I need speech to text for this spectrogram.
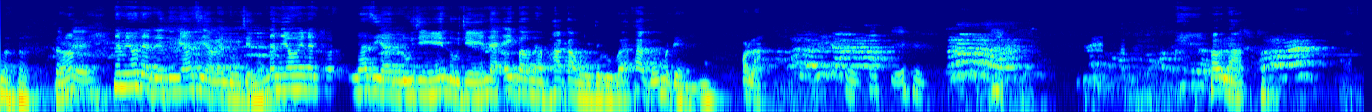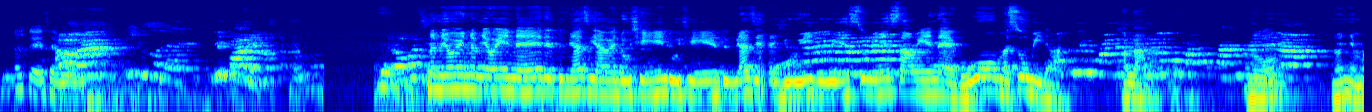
ဟုတ်တယ်နှစ်မျိုးတက်တယ်သူများစီရပဲလိုချင်တယ်နှစ်မျိုးရင်းနဲ့သူများစီရလိုချင်ရင်လိုချင်ရင်လည်းအိတ်ပေါက်နဲ့ဖားကောက်နေတယ်လို့ပဲအဖက်ကိုမတင်ဘူးဟုတ်လားဟုတ်တယ်ဟုတ်လားဟုတ်တယ်ဆရာမနှမျိုးရင်နှမျိုးရင်နဲ့တဲ့သူများစီရပဲလူချင်းရင်လူချင်းရင်သူများစီရယူရင်ယူရင်စူရင်စောင်းရင်နဲ့ကိုမစုမိတာဟုတ်လားနော်နော်ညီမ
